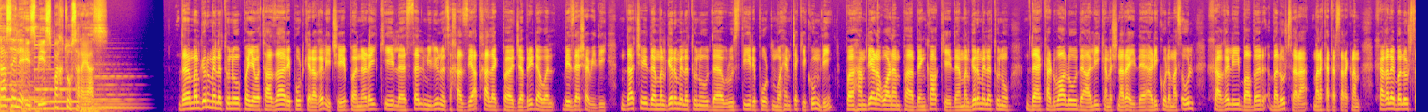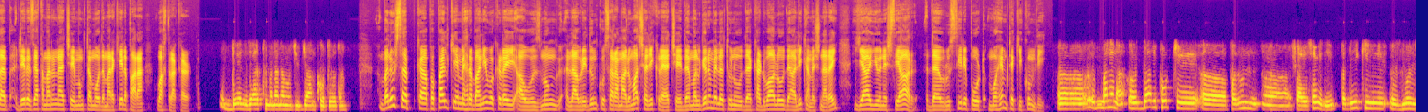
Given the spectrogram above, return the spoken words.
تاسو له اس بي اس پختو سره یاست. د ملګرو ملتونو په یوه تازه رپوټ کې راغلي چې په نړۍ کې له سل میلیونو څخه زیات خلک په جبري ډول بې ځای شوي دي. دا چې د ملګرو ملتونو د وروستي رپوټ مهم ټکي کوم دي په همدې اړه غواړم په بنکاک کې د ملګرو ملتونو د کډوالو د عالي کمشنرۍ د اړیکو له مسؤل ښاغلي بابر بلوچ سره مرکه ترسره کړم. ښاغلی بلوچ صاحب ډېره زیاته مننه چې موږ ته مو د مرکې لپاره وخت راکړ. ډېر زیات مننه مجیب جان کور دې ودان. بلوچ صاحب که په پیل کې مهرباني وکړئ او زمونږ له اورېدونکو سره معلومات شریک کړئ چې د ملګرو ملتونو د کډوالو د عالي کمشنرۍ یا یونیشسیار د وروستي رپورټ مهم ټکي کوم دي؟ مننه دا ریپورت چې پرون شایع شوی دی په دې کې زموږ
